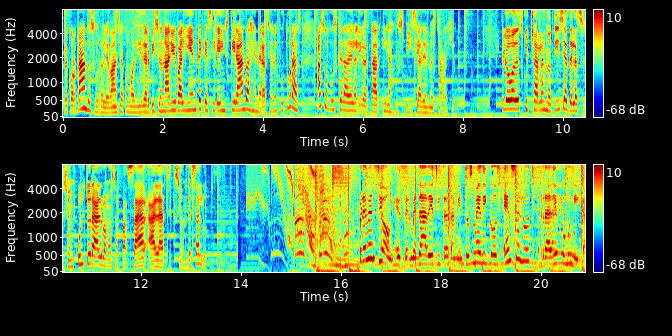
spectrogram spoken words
recordando su relevancia como líder visionario y valiente que sigue inspirando a generaciones futuras a su búsqueda de la libertad y la justicia de nuestra región. Y luego de escuchar las noticias de la sección cultural, vamos a pasar a la sección de salud. Prevención, enfermedades y tratamientos médicos en salud Radio Comunica.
